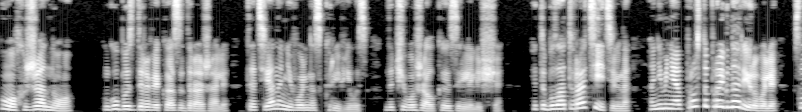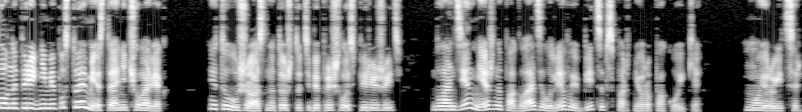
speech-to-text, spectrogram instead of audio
«Ох, Жано!» Губы здоровяка задрожали. Татьяна невольно скривилась. До чего жалкое зрелище. Это было отвратительно. Они меня просто проигнорировали, словно перед ними пустое место, а не человек. Это ужасно, то, что тебе пришлось пережить. Блондин нежно погладил левый бицепс партнера по койке. «Мой рыцарь,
